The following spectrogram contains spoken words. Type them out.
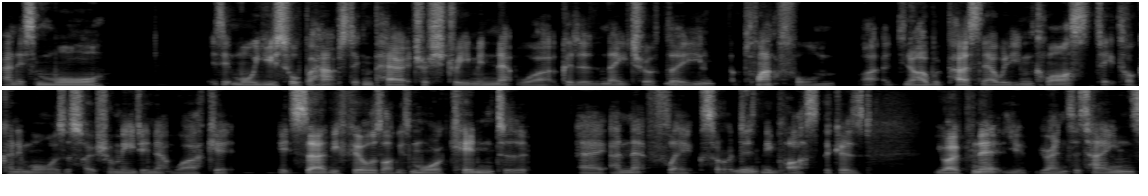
and it's more is it more useful perhaps to compare it to a streaming network because of the nature of the, mm-hmm. the platform? Uh, you know, I would personally, I wouldn't even class TikTok anymore as a social media network. It it certainly feels like it's more akin to a, a Netflix or a mm-hmm. Disney Plus because you open it, you, you're entertained,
